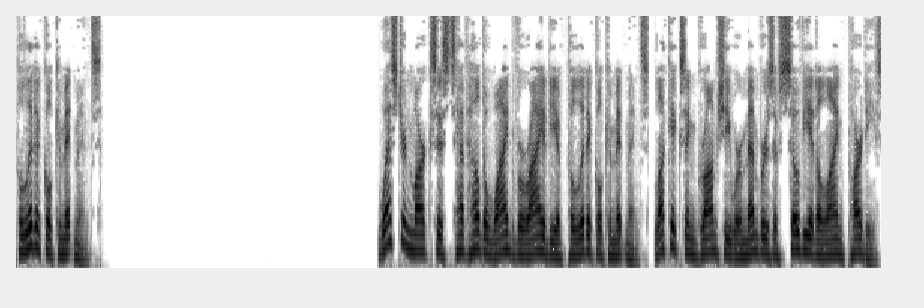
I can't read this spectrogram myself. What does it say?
Political commitments Western Marxists have held a wide variety of political commitments. Lukács and Gramsci were members of Soviet-aligned parties.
